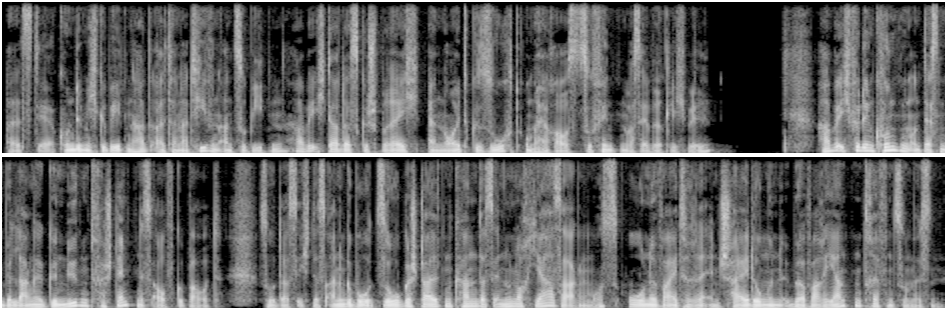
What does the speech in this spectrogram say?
Als der Kunde mich gebeten hat, Alternativen anzubieten, habe ich da das Gespräch erneut gesucht, um herauszufinden, was er wirklich will? Habe ich für den Kunden und dessen Belange genügend Verständnis aufgebaut, so dass ich das Angebot so gestalten kann, dass er nur noch Ja sagen muss, ohne weitere Entscheidungen über Varianten treffen zu müssen?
